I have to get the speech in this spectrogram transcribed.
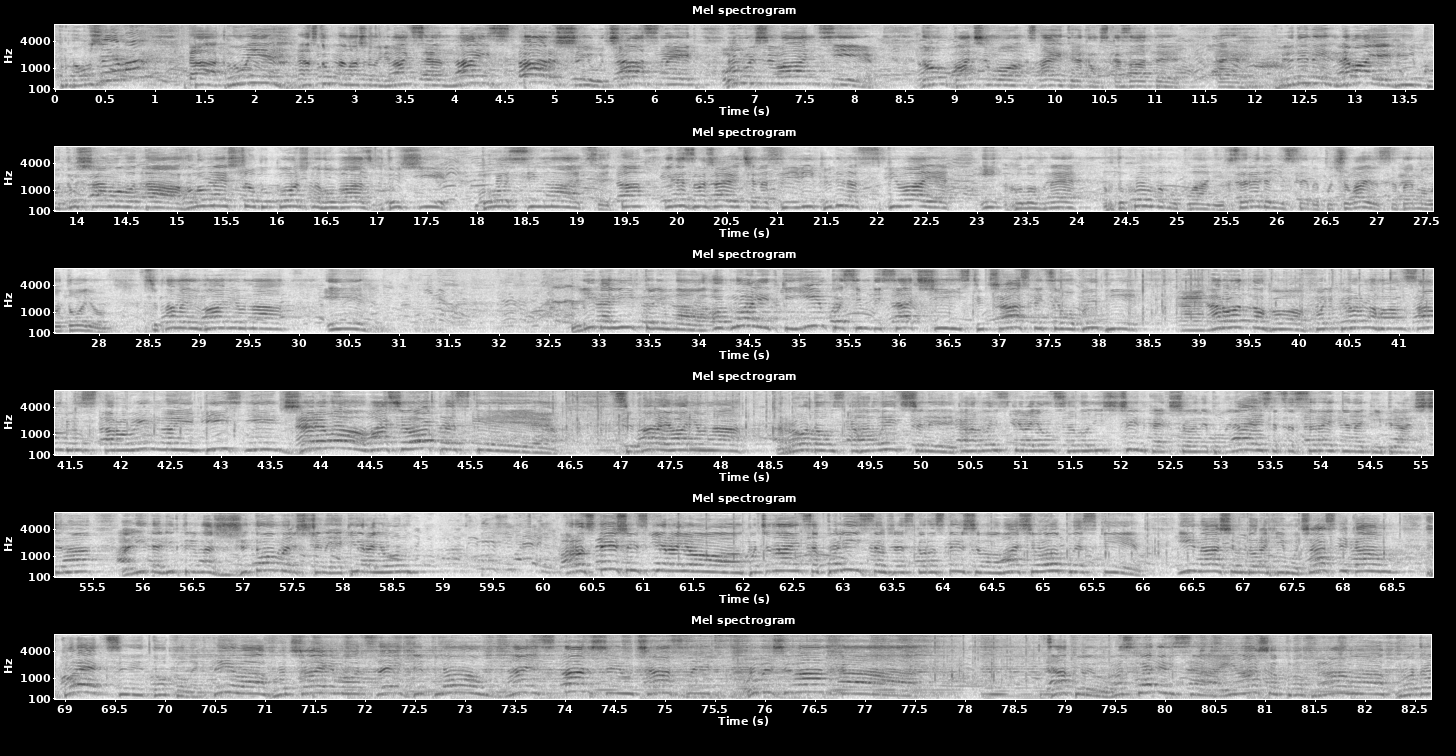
Продовжуємо. Так, ну і наступна наша номінація найстарший учасник у вишиванці. Ну, бачимо, знаєте, як вам сказати, в людини немає віку, душа молода. Головне, щоб у кожного у вас в душі було 17. Та? І незважаючи на свій вік, людина співає і головне. В духовному плані всередині себе почуваю себе молодою. Світлана Іванівна і Ліда Вікторівна, однолітки, їм по 76, учасниці обидві е, народного фольклорного ансамблю старовинної пісні Джерело. Ваші оплески! Світлана Іванівна родом з Кагарличчини, Кагарлицький район, село Ліщинка, якщо я не помиляюся, це середня Надніпрянщина. А Ліда Вікторівна з Житомирщини, який район? Коростишівський район! Починається Полісся вже з Коростишева. Ваші оплески і нашим дорогим учасникам в колекцію до колектива вручаємо цей диплом. Найстарший учасник у вишиванках. Дякую, розходимося, і наша програма продовжується.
